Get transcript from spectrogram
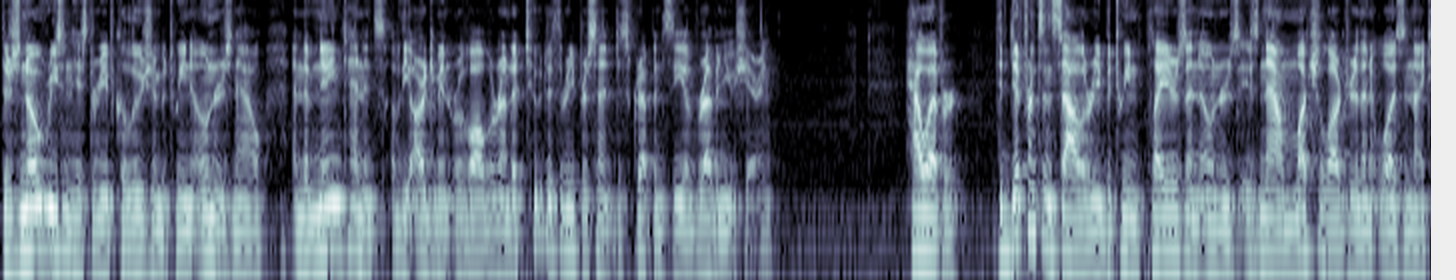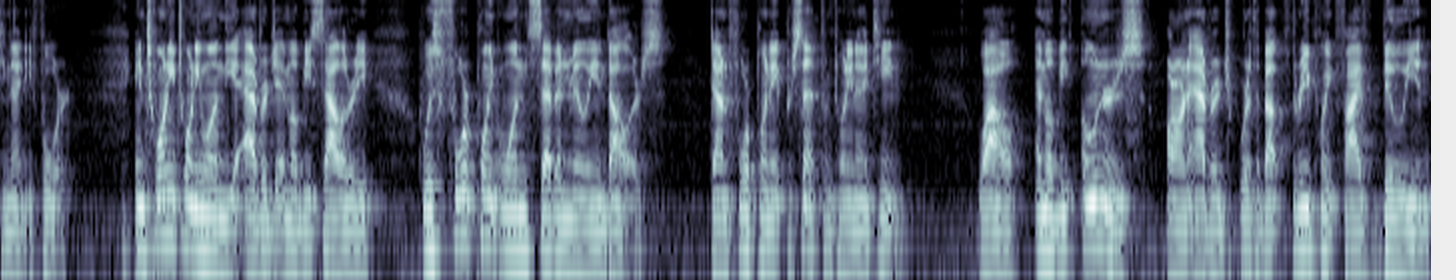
There's no recent history of collusion between owners now, and the main tenets of the argument revolve around a 2 to 3% discrepancy of revenue sharing. However, the difference in salary between players and owners is now much larger than it was in 1994. In 2021, the average MLB salary was $4.17 million, down 4.8% from 2019, while MLB owners are on average worth about $3.5 billion.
